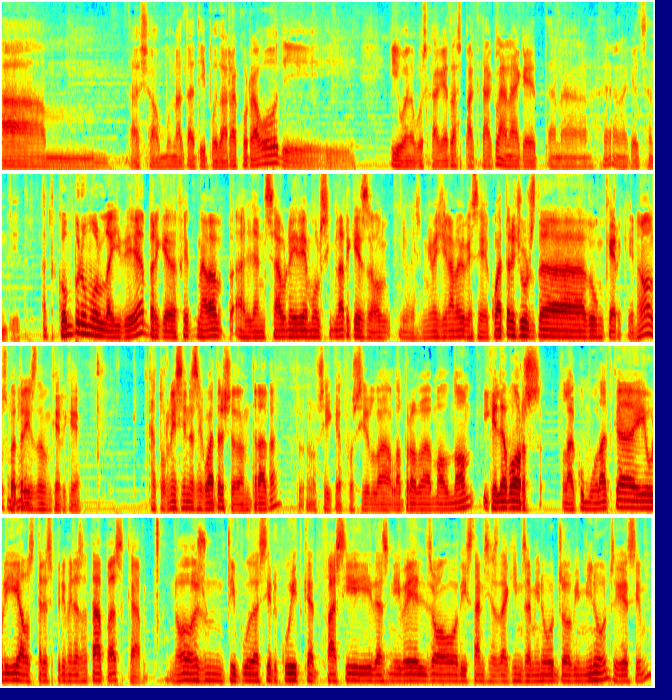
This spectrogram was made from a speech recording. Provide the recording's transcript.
amb això, amb un altre tipus de recorregut i, i, i bueno, buscar aquest espectacle en aquest, en, a, en aquest sentit. Et compro molt la idea, perquè de fet anava a llançar una idea molt similar, que és, el, m'imaginava, jo què sé, quatre jours de Dunkerque, no? Els quatre dies de Dunkerque que tornessin a ser quatre, això d'entrada, o sigui, que fossi la, la prova amb el nom, i que llavors l'acumulat que hi hauria a les tres primeres etapes, que no és un tipus de circuit que et faci desnivells o distàncies de 15 minuts o 20 minuts, diguéssim,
